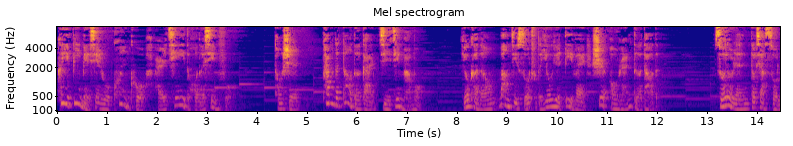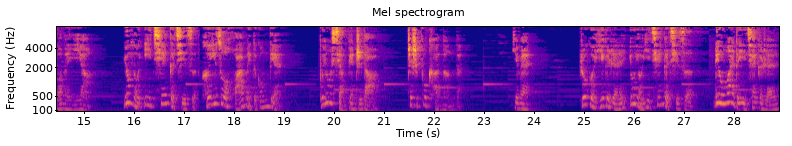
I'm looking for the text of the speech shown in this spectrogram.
可以避免陷入困苦而轻易的获得幸福。同时，他们的道德感几近麻木，有可能忘记所处的优越地位是偶然得到的。所有人都像所罗门一样，拥有一千个妻子和一座华美的宫殿，不用想便知道，这是不可能的。因为，如果一个人拥有一千个妻子，另外的一千个人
